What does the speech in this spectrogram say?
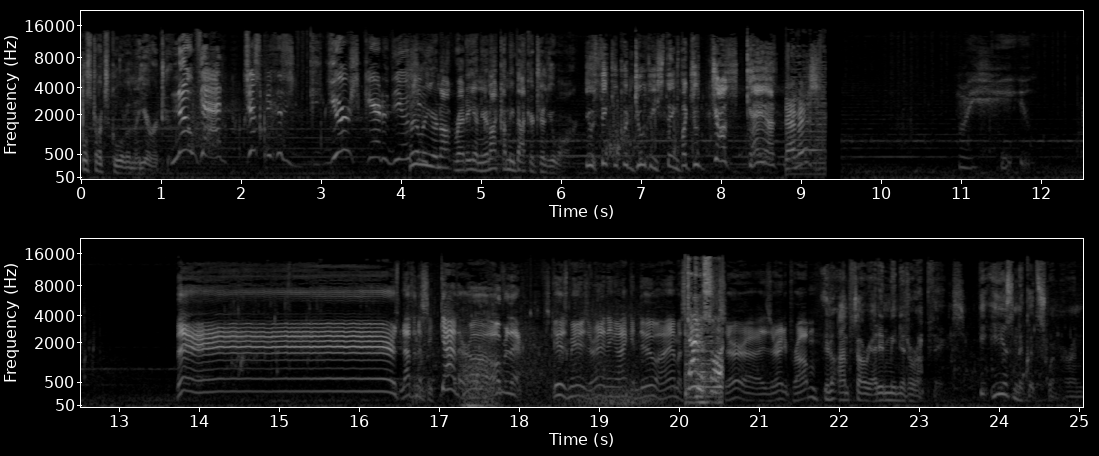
We'll start school in a year or two. No, Dad! Just because you're scared of the ocean. Clearly, you're not ready, and you're not coming back until you are. You think you can do these things, but you just can't. Dennis? I hate you. There's nothing to see. Gather uh, over there. Excuse me, is there anything I can do? I am a Dinosaur. Sir, uh, is there any problem? You know, I'm sorry. I didn't mean to interrupt things. He, he isn't a good swimmer, and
